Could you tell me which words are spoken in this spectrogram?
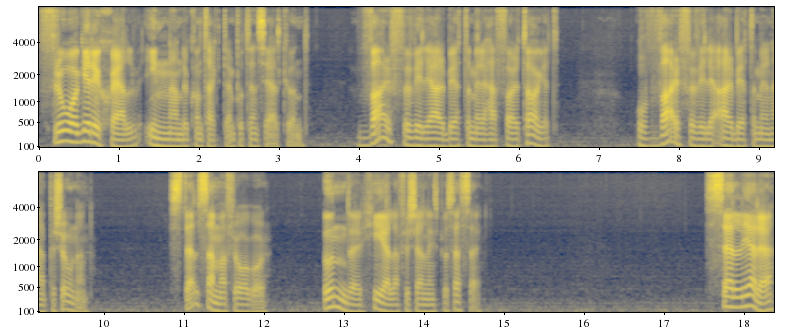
Fråga dig själv innan du kontaktar en potentiell kund. Varför vill jag arbeta med det här företaget? Och varför vill jag arbeta med den här personen? Ställ samma frågor under hela försäljningsprocessen. Säljare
